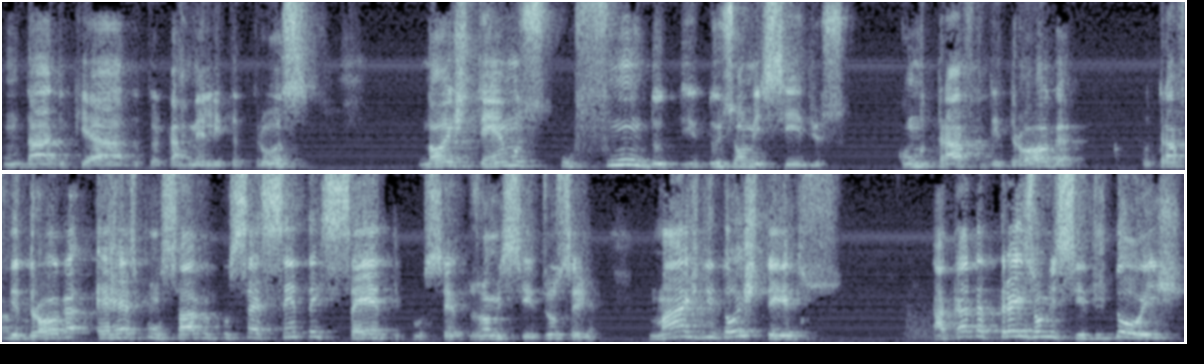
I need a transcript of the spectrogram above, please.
um dado que a doutora Carmelita trouxe, nós temos o fundo de, dos homicídios como tráfico de droga, o tráfico de droga é responsável por 67% dos homicídios, ou seja, mais de dois terços. A cada três homicídios, dois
